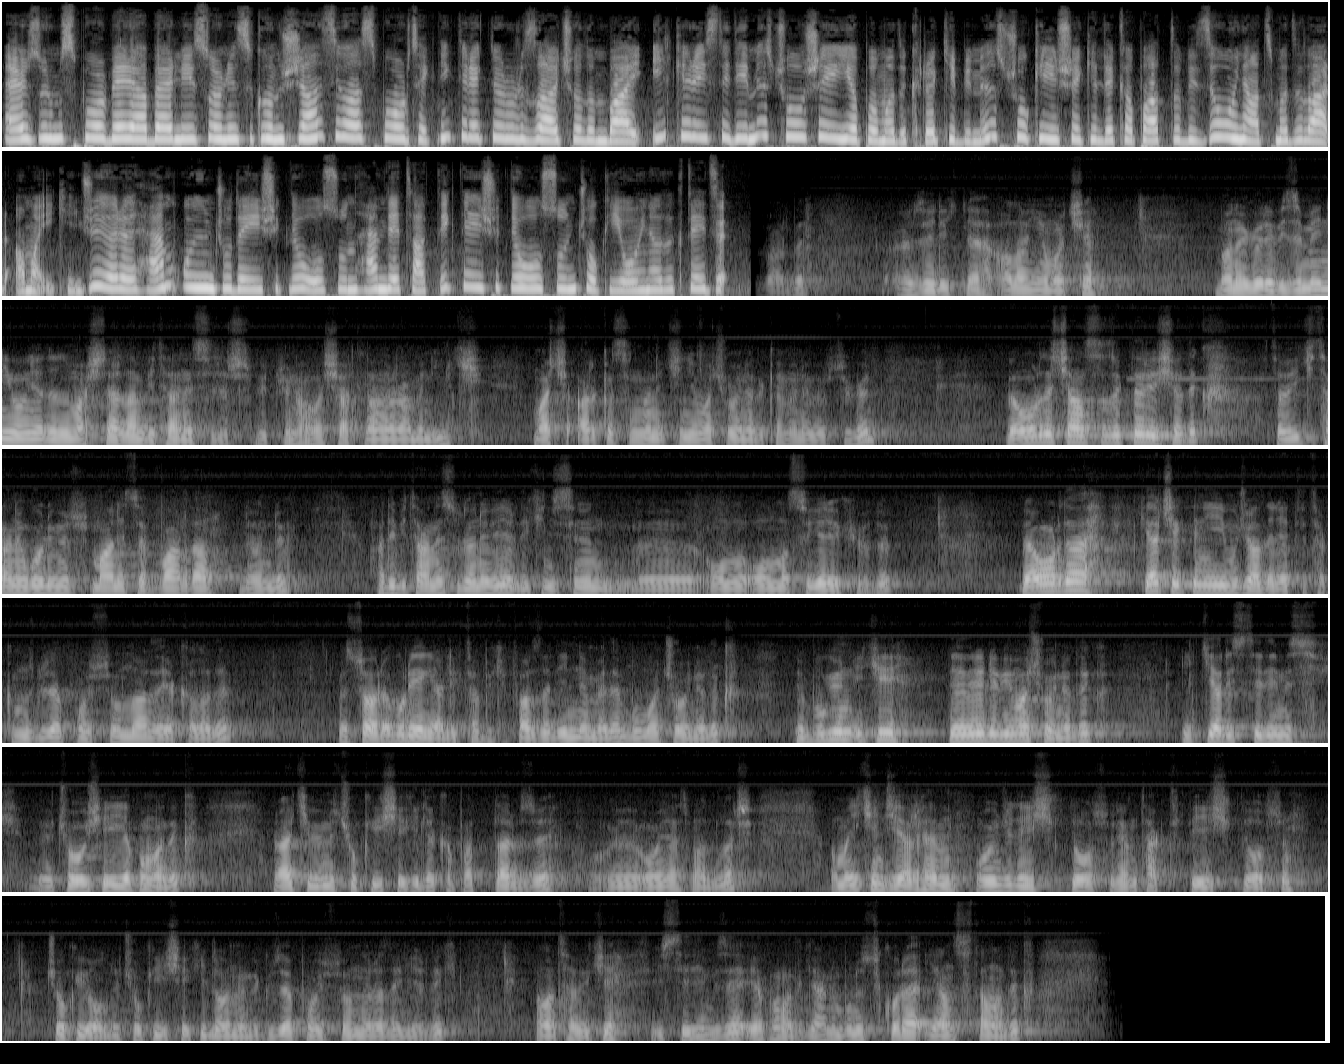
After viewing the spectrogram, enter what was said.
Erzurumspor beraberliği sonrası konuşan Sivas Spor Teknik Direktörü Rıza Çalınbay, ilk yarı istediğimiz çoğu şeyi yapamadık. Rakibimiz çok iyi şekilde kapattı bizi oynatmadılar ama ikinci yarı hem oyuncu değişikliği olsun hem de taktik değişikliği olsun çok iyi oynadık dedi. vardı. Özellikle Alanya maçı bana göre bizim en iyi oynadığımız maçlardan bir tanesidir. Bütün hava şartlarına rağmen ilk maç, arkasından ikinci maç oynadık hemen öbürsü gün. Ve orada şanssızlıklar yaşadık. Tabii iki tane golümüz maalesef VAR'dan döndü. Hadi bir tanesi dönebilirdi, ikincisinin e, ol- olması gerekiyordu. Ve orada gerçekten iyi mücadele etti. Takımımız güzel pozisyonlar da yakaladı. Ve sonra buraya geldik tabii ki fazla dinlemeden bu maçı oynadık. Ve bugün iki devreli bir maç oynadık. İlk yarı istediğimiz e, çoğu şeyi yapamadık. Rakibimiz çok iyi şekilde kapattılar bizi, e, oynatmadılar. Ama ikinci yarı hem oyuncu değişikliği olsun hem taktik değişikliği olsun çok iyi oldu. Çok iyi şekilde oynadık. Güzel pozisyonlara da girdik. Ama tabii ki istediğimizi yapamadık. Yani bunu skora yansıtamadık.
